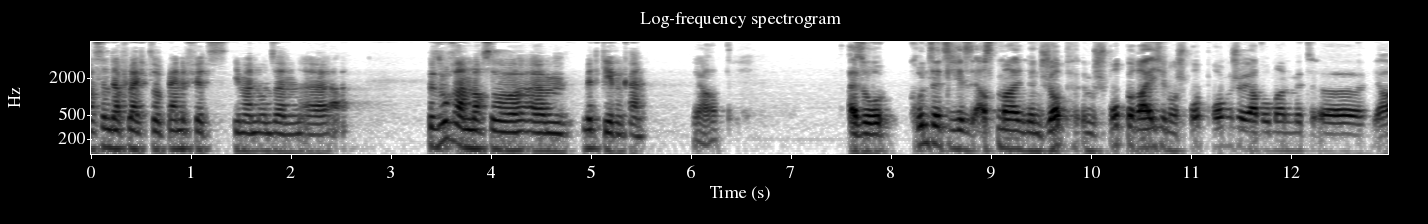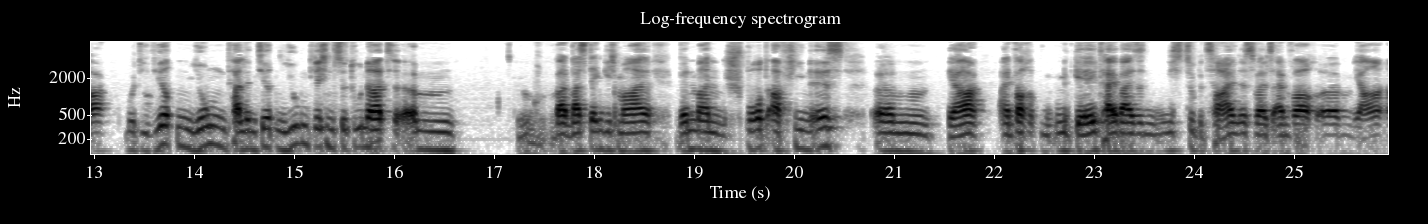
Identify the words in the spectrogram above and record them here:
Was sind da vielleicht so Benefits, die man unseren äh, Besuchern noch so ähm, mitgeben kann? Ja, also grundsätzlich ist erstmal ein Job im Sportbereich, in der Sportbranche, ja, wo man mit äh, ja, motivierten, jungen, talentierten Jugendlichen zu tun hat. Ähm, was denke ich mal, wenn man sportaffin ist, ähm, ja, einfach mit Geld teilweise nicht zu bezahlen ist, weil es einfach ähm, ja,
